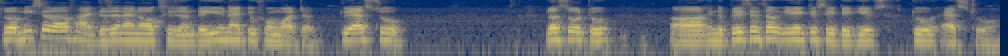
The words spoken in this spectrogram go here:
through a mixture of hydrogen and oxygen, they unite to form water. 2H2O plus O2 uh, in the presence of electricity gives 2H2O.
